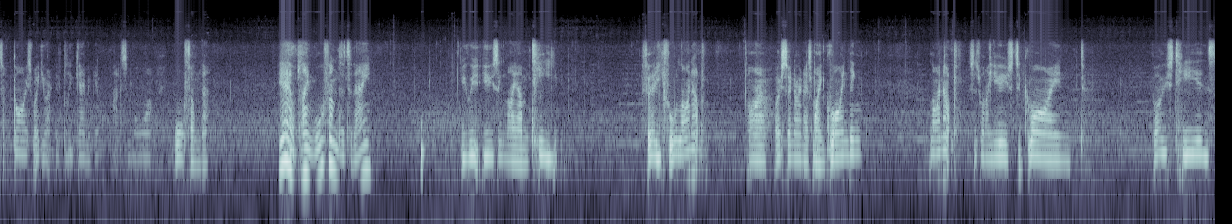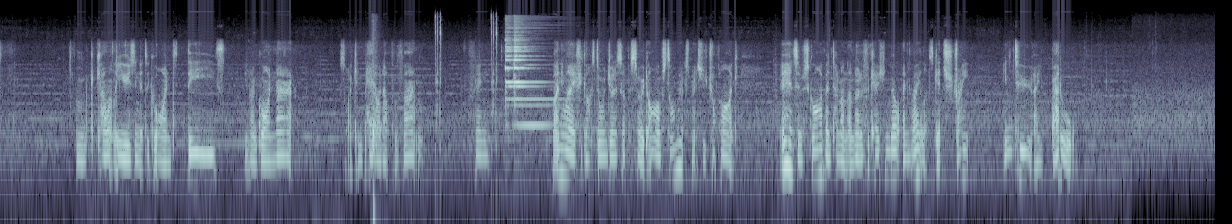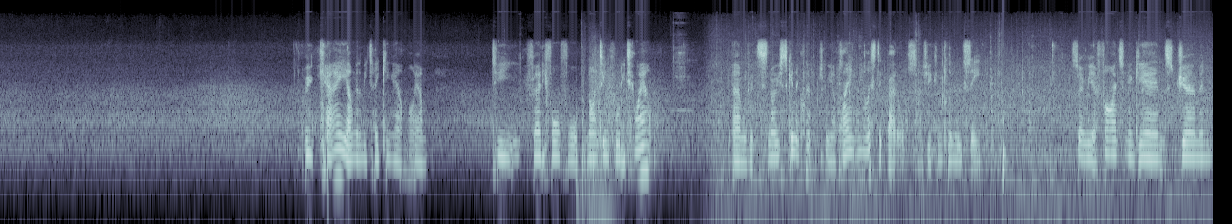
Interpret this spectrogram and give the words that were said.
What's up guys, Radioactive Blue Gaming here, back some more War Thunder. Yeah, we're playing War Thunder today. You were using my um T34 lineup, uh, also known as my grinding lineup. This is what I use to grind those tiers. I'm currently using it to grind these you know, grind that, so I can pair it up with that thing. But anyway, if you guys do enjoy this episode of Stormx, make sure to drop a like and subscribe and turn on that notification bell. Anyway, let's get straight into a battle. Okay, I'm going to be taking out my um T34 for 1942 out. And with its snow skin equipped, we are playing realistic battles, as you can clearly see. So we are fighting against German...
